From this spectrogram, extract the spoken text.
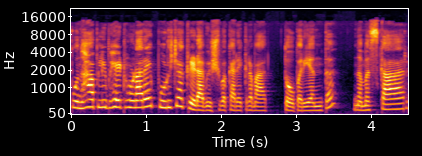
पुन्हा आपली भेट होणार आहे पुढच्या क्रीडा विश्व कार्यक्रमात. तोपर्यंत नमस्कार.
